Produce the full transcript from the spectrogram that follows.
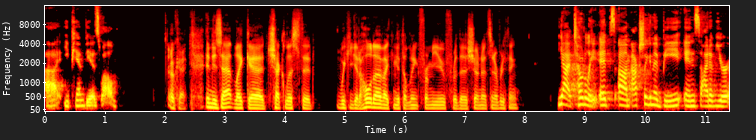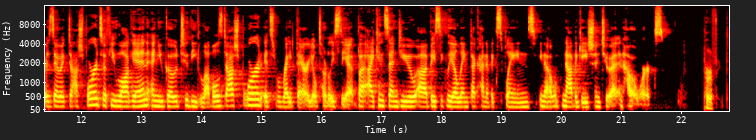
uh, EPMV as well. Okay. And is that like a checklist that we can get a hold of? I can get the link from you for the show notes and everything? Yeah, totally. It's um, actually going to be inside of your Ezoic dashboard. So if you log in and you go to the levels dashboard, it's right there. You'll totally see it. But I can send you uh, basically a link that kind of explains, you know, navigation to it and how it works. Perfect.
